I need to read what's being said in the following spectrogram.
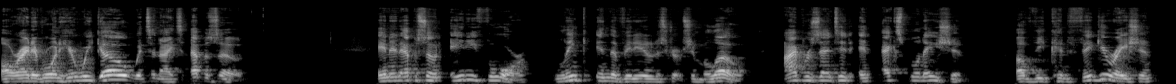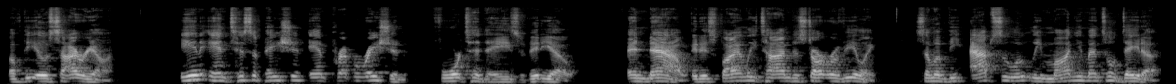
All right, everyone, here we go with tonight's episode. And in episode 84, link in the video description below, I presented an explanation of the configuration of the Osireion in anticipation and preparation for today's video. And now it is finally time to start revealing some of the absolutely monumental data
